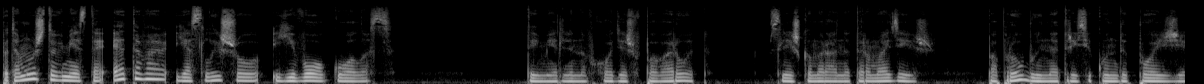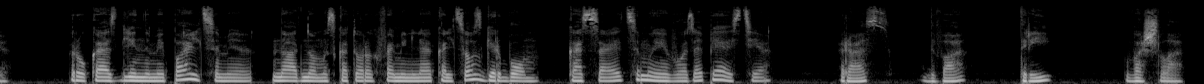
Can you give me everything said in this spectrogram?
потому что вместо этого я слышу его голос. Ты медленно входишь в поворот. Слишком рано тормозишь. Попробуй на три секунды позже. Рука с длинными пальцами, на одном из которых фамильное кольцо с гербом, касается моего запястья. Раз, два, три. Вошла.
